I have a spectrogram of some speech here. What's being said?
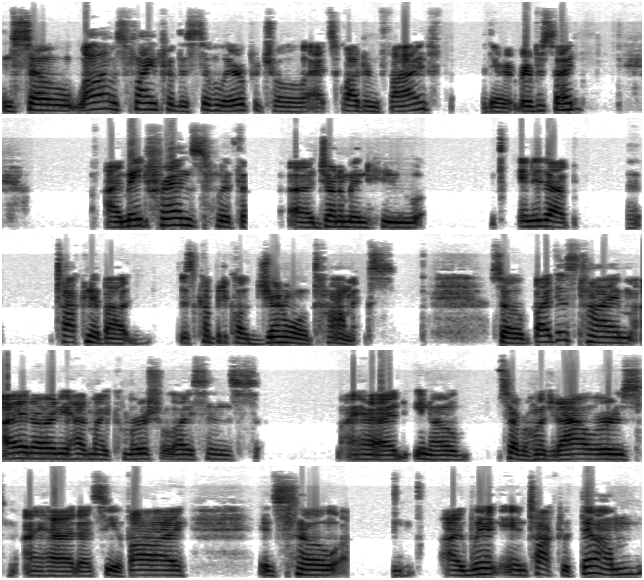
And so while I was flying for the Civil Air Patrol at Squadron 5 there at Riverside, I made friends with a gentleman who ended up talking about this company called General Atomics. So by this time, I had already had my commercial license. I had, you know, several hundred hours. I had a CFI. And so I went and talked with them.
